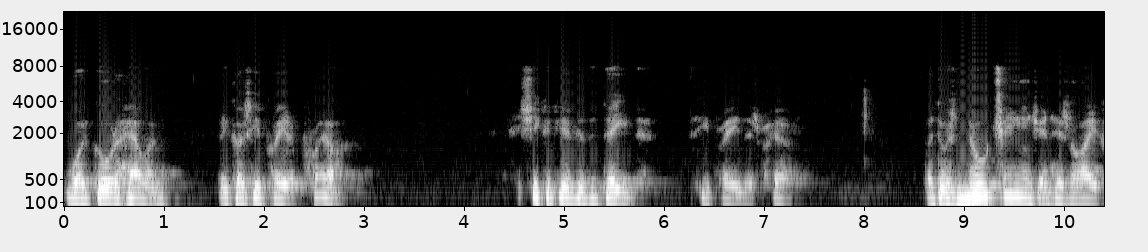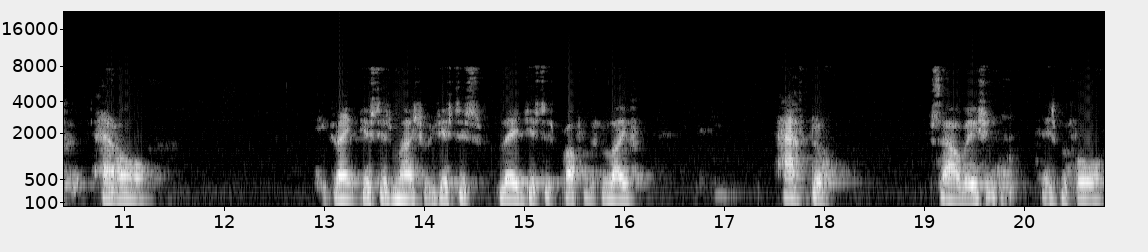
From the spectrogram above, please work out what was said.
would go to heaven because he prayed a prayer. She could give you the date he prayed this prayer. But there was no change in his life at all. He drank just as much, was just as led just as profligate life after salvation as before.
